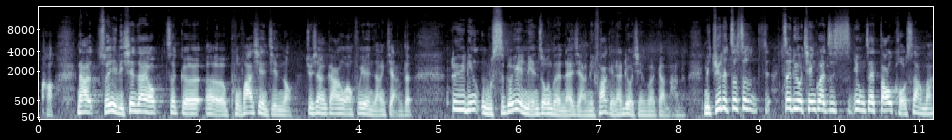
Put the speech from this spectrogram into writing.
好，那所以你现在要这个呃普发现金哦，就像刚刚王副院长讲的。对于领五十个月年终的人来讲，你发给他六千块干嘛呢？你觉得这是这六千块这是用在刀口上吗？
